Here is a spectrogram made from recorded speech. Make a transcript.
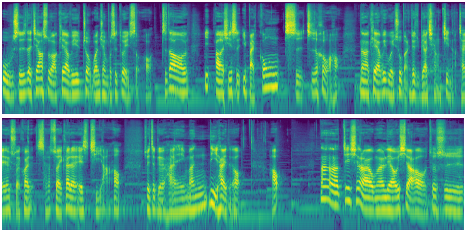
五十的加速啊，KRV 就完全不是对手哦。直到一呃行驶一百公尺之后啊，哈，那 KRV 尾速本来就是比较强劲啊，才甩开甩甩开了 S7R 哈，所以这个还蛮厉害的哦。好，那接下来我们来聊一下哦，就是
